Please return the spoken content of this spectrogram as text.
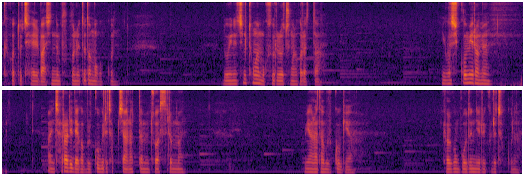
그것도 제일 맛있는 부분을 뜯어먹었군. 노인은 침통한 목소리로 중얼거렸다. 이것이 꿈이라면 아니 차라리 내가 물고기를 잡지 않았다면 좋았으련만 미안하다 물고기야 결국 모든 일을 그르쳤구나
